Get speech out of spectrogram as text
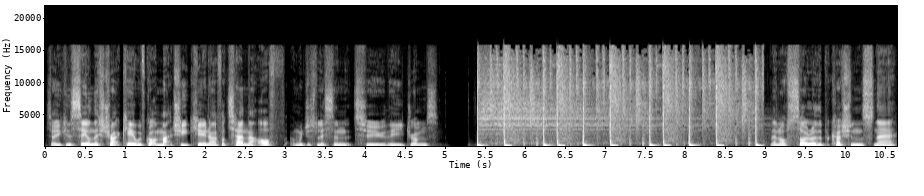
So you can see on this track here, we've got a match EQ. Now, if I turn that off and we just listen to the drums, then I'll solo the percussion snare.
